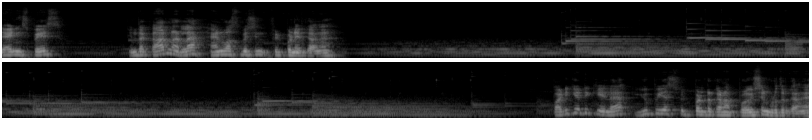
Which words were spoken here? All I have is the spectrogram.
டைனிங் ஸ்பேஸ் இந்த கார்னரில் ஹேண்ட் வாஷ் மிஷின் ஃபிட் பண்ணியிருக்காங்க படிக்கட்டு கீழே யூபிஎஸ் ஃபிட் பண்ணுறதுக்கான ப்ரொவிஷன் கொடுத்துருக்காங்க.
